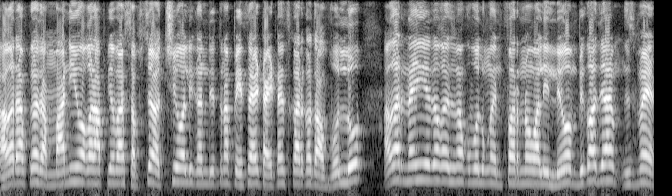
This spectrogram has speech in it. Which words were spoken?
अगर आपके पास अम्बानी हो, अगर आपके पास सबसे अच्छी वाली गन जितना पैसा है टाइटन स्कार का तो आप वो लो। अगर नहीं है तो अगर इसमें आपको बोलूँगा इन्फर्नो वाली लो बिकॉज़ यार इसमें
